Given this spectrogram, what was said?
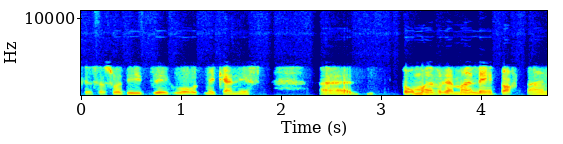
que ce soit des digues ou autres mécanismes. Euh, pour moi, vraiment, l'important,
